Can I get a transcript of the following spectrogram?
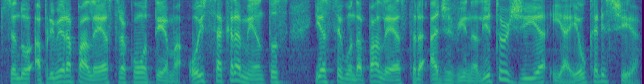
sendo a primeira palestra com o tema Os Sacramentos e a segunda palestra, a Divina Liturgia e a Eucaristia.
